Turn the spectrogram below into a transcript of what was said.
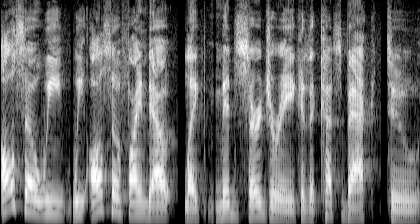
also we we also find out like mid surgery because it cuts back to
